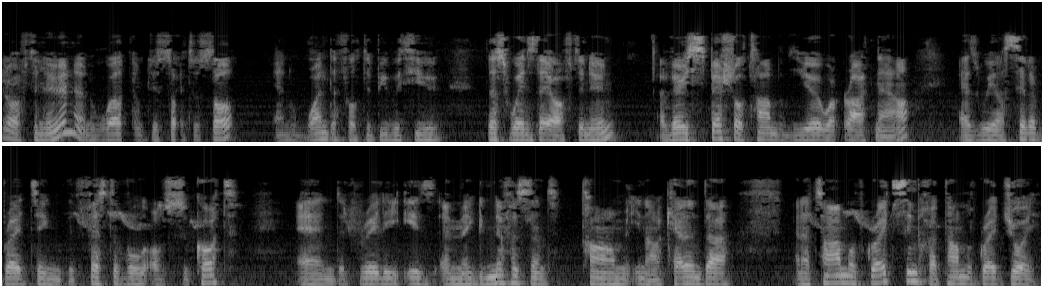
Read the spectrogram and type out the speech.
Good afternoon and welcome to Soul to Soul and wonderful to be with you this Wednesday afternoon. A very special time of the year right now as we are celebrating the festival of Sukkot and it really is a magnificent time in our calendar and a time of great simcha, time of great joy.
